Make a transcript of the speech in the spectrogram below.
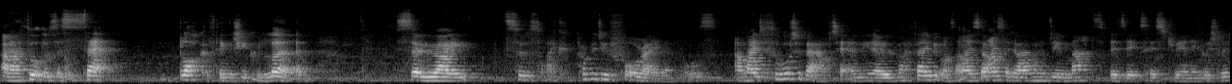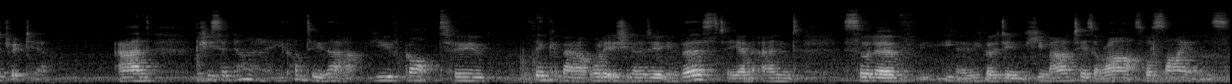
and I thought there was a set block of things you could learn. So I sort of I could probably do four A levels, and I'd thought about it, and you know my favourite ones. And I, so I said oh, I want to do maths, physics, history, and English literature, and she said no, no, no, you can't do that. You've got to think about what it is you're going to do at university, and and sort of you know you've got to do humanities or arts or science.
